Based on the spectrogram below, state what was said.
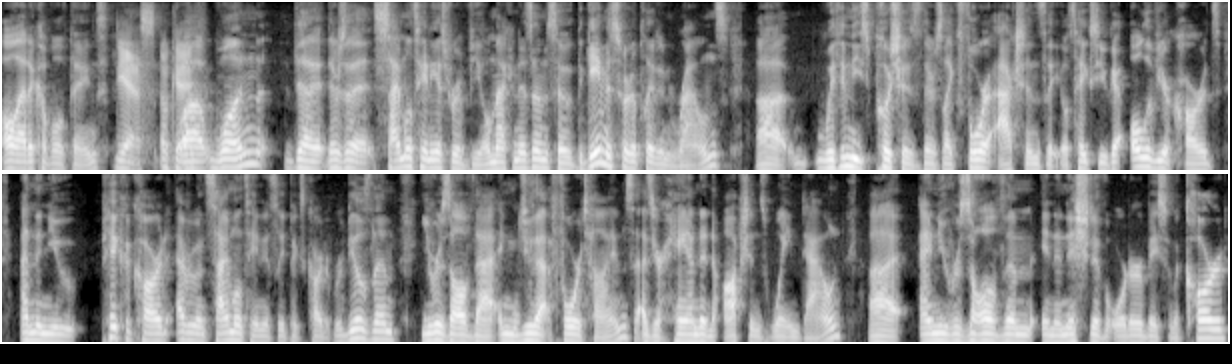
I'll add a couple of things. Yes. Okay. Uh, one, the there's a simultaneous reveal mechanism. So the game is sort of played in rounds. Uh, within these pushes, there's like four actions that you'll take. So you get all of your cards, and then you pick a card, everyone simultaneously picks a card, it reveals them. You resolve that, and you do that four times as your hand and options wane down. Uh, and you resolve them in initiative order based on the card,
